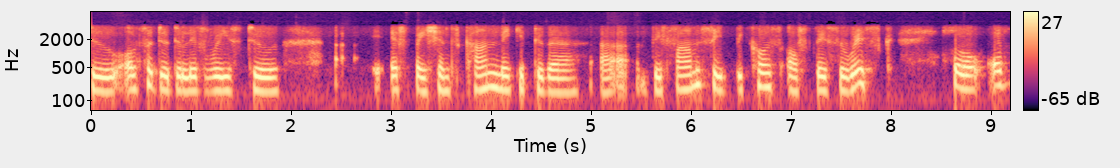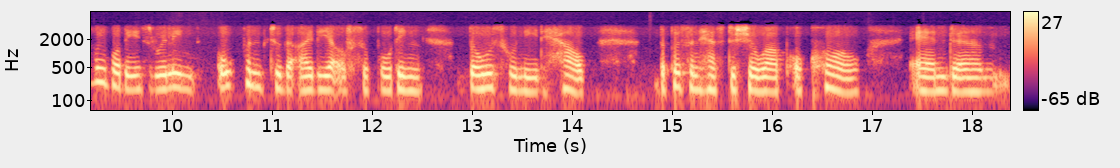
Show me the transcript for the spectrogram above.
to also do deliveries to if patients can't make it to the uh, the pharmacy because of this risk. So everybody is really open to the idea of supporting those who need help. The person has to show up or call, and um,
